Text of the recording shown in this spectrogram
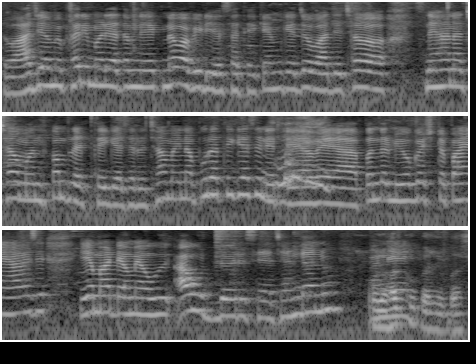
તો આજે અમે ફરી મળ્યા તમને એક નવા વીડિયો સાથે. કેમ કે જો આજે છ સ્નેહાના છ મંથ કમ્પ્લીટ થઈ ગયા છે. એટલે છ મહિના પૂરા થઈ ગયા છે ને એટલે હવે આ પંદરમી ઓગસ્ટ પાસે આવે છે. એ માટે અમે આવું આવું જ દોર્યું છે ઝંડાનું બસ.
